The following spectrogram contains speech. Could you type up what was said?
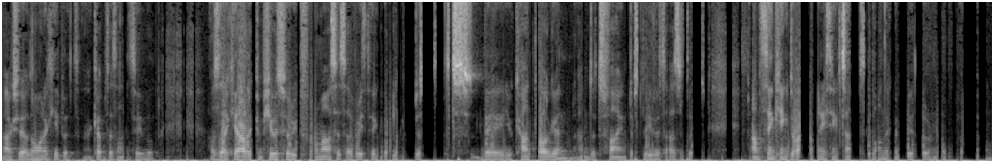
"Actually, I don't want to keep it." And I kept it on the table. I was like, "Yeah, the computer, you formatted everything, but like, just they, you can't log in, and it's fine. Just leave it as it is." I'm thinking, do I have anything sensitive on the computer? No,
